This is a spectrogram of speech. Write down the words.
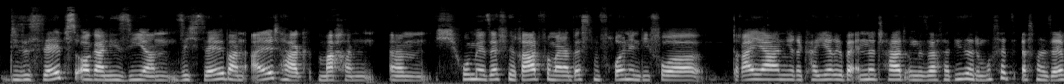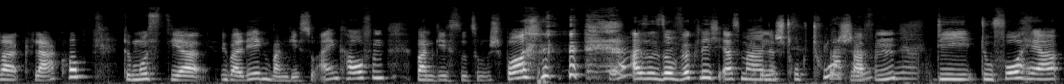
dieses Selbstorganisieren, sich selber einen Alltag machen. Ähm, ich hole mir sehr viel Rat von meiner besten Freundin, die vor drei Jahren ihre Karriere beendet hat und gesagt hat, Lisa, du musst jetzt erstmal selber klarkommen. Du musst dir überlegen, wann gehst du einkaufen, wann gehst du zum Sport. Ja. Also so wirklich erstmal eine Struktur schaffen, ja. die du vorher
